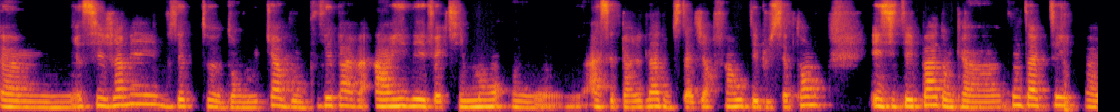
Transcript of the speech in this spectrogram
Euh, si jamais vous êtes dans le cas où vous ne pouvez pas arriver effectivement euh, à cette période-là, donc c'est-à-dire fin août, début septembre, n'hésitez pas donc à contacter euh,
